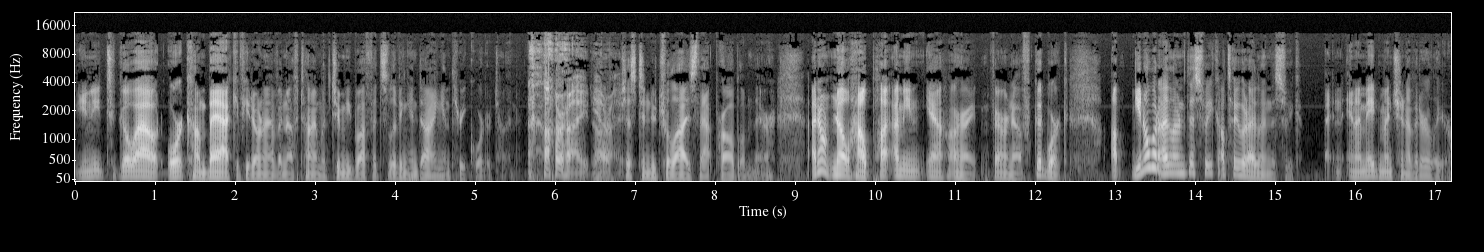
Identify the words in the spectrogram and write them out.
You need to go out or come back if you don't have enough time with Jimmy Buffett's Living and Dying in Three Quarter Time. all right, Yeah, all right. Just to neutralize that problem there. I don't know how. Pu- I mean, yeah, all right. Fair enough. Good work. Uh, you know what I learned this week? I'll tell you what I learned this week. And, and I made mention of it earlier.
